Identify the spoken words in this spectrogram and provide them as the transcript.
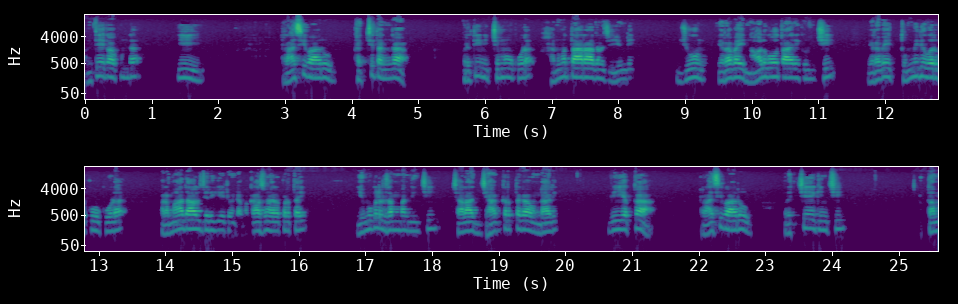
అంతేకాకుండా ఈ రాశివారు ఖచ్చితంగా ప్రతి నిత్యము కూడా హనుమతారాధన చేయండి. జూన్ ఇరవై నాలుగో తారీఖు నుంచి ఇరవై తొమ్మిది వరకు కూడా ప్రమాదాలు జరిగేటువంటి అవకాశం ఏర్పడతాయి. ఎముకలకు సంబంధించి చాలా జాగ్రత్తగా ఉండాలి. వీ యొక్క రాశివారు ప్రత్యేకించి తమ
